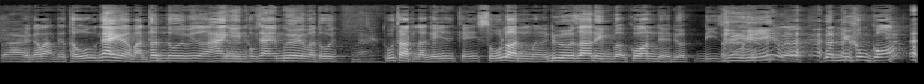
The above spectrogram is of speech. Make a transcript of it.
thì các bạn sẽ thấu ngay cả bản thân tôi bây giờ 2020 vâng. mà tôi thú thật là cái cái số lần mà đưa gia đình vợ con để được đi du hí là gần như không có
